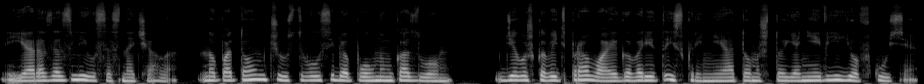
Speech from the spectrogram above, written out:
Я разозлился сначала, но потом чувствовал себя полным козлом. Девушка ведь права и говорит искренне о том, что я не в ее вкусе.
